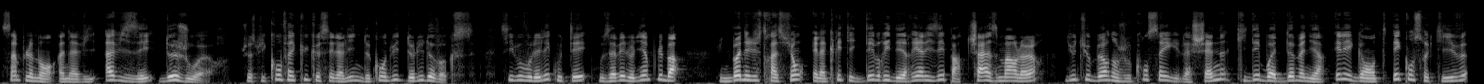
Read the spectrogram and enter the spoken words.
simplement un avis avisé de joueurs. Je suis convaincu que c'est la ligne de conduite de Ludovox. Si vous voulez l'écouter, vous avez le lien plus bas. Une bonne illustration est la critique débridée réalisée par Chaz Marler, youtubeur dont je vous conseille la chaîne, qui déboîte de manière élégante et constructive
